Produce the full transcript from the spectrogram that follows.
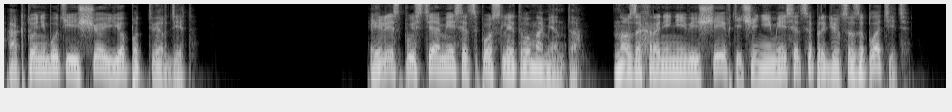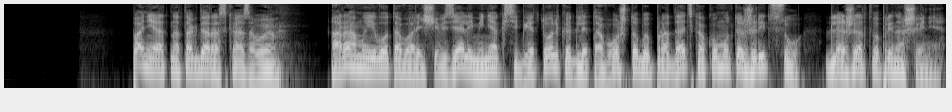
а кто-нибудь еще ее подтвердит. Или спустя месяц после этого момента. Но за хранение вещей в течение месяца придется заплатить. Понятно, тогда рассказываю. Арам и его товарищи взяли меня к себе только для того, чтобы продать какому-то жрецу для жертвоприношения.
